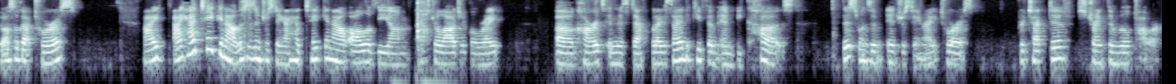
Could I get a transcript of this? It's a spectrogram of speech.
We also got Taurus. I I had taken out. This is interesting. I had taken out all of the um, astrological right uh, cards in this deck, but I decided to keep them in because this one's interesting, right? Taurus, protective, strength, and willpower.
